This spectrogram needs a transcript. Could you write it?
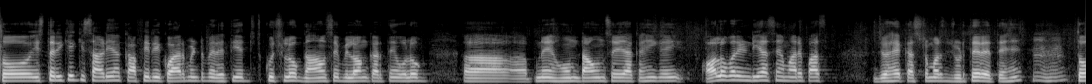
तो इस तरीके की साड़ियाँ काफ़ी रिक्वायरमेंट में रहती है। कुछ लोग गाँव से बिलोंग करते हैं वो लोग अपने होम टाउन से या कहीं कहीं ऑल ओवर इंडिया से हमारे पास जो है कस्टमर्स जुड़ते रहते हैं। तो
